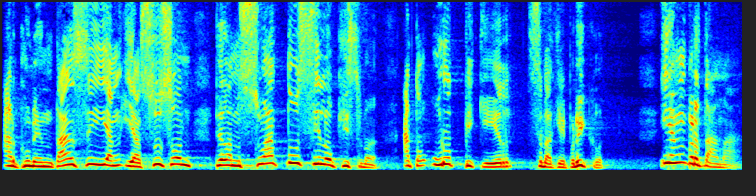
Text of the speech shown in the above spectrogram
Argumentasi yang ia susun dalam suatu silogisme atau urut pikir sebagai berikut. Yang pertama,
